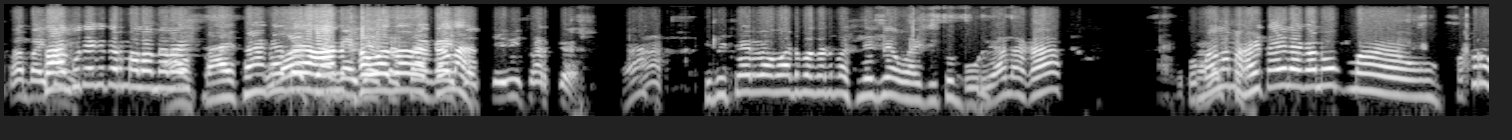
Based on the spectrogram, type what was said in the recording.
थांबायचं दे की मला मला काय सांगायचं? सारखं ती बिचारीला वाट बघत बसले जेवायची. तू बोर्या का तुम्हाला माहीत आहे का नो पत्रू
